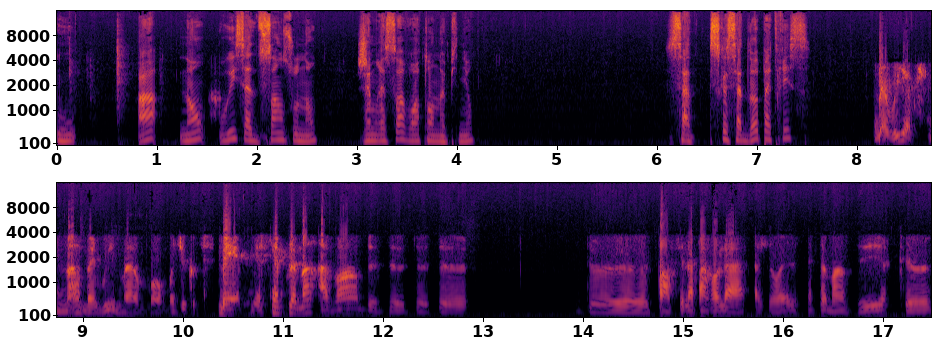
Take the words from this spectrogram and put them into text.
ou ah, non, oui, ça a du sens ou non, j'aimerais ça avoir ton opinion. Ça- Est-ce que ça te va, Patrice? Ben oui, absolument. Ben oui, mais, bon, moi j'écoute. Mais simplement, avant de, de, de, de, de passer la parole à, Joël, simplement dire que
